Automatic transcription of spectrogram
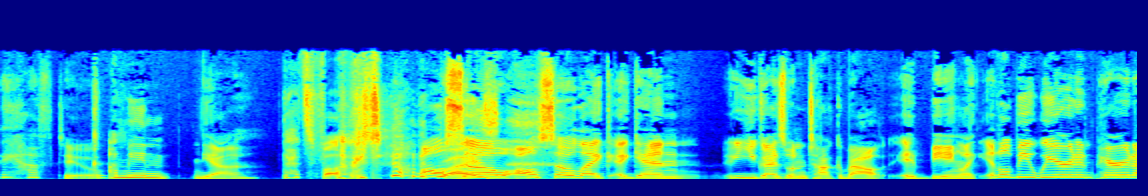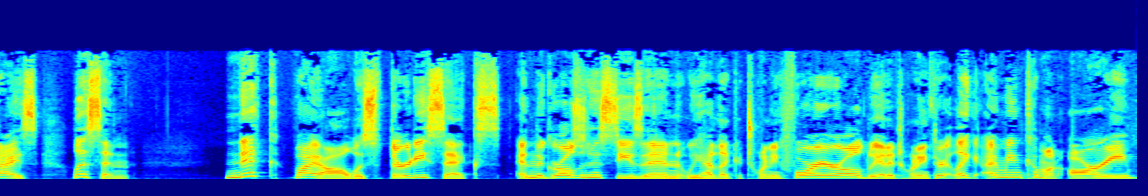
They have to. I mean, Yeah. that's fucked. Also, also like again, you guys want to talk about it being like it'll be weird in paradise. Listen, Nick Viall was 36, and the girls in his season, we had like a 24 year old, we had a 23. Like, I mean, come on, Ari.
